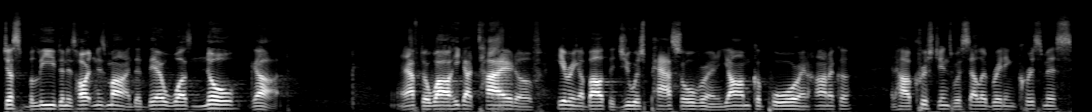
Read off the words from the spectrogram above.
just believed in his heart and his mind that there was no God. And after a while, he got tired of hearing about the Jewish Passover and Yom Kippur and Hanukkah and how Christians were celebrating Christmas.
